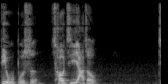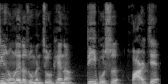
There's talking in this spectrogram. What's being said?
第五部是超级亚洲。金融类的入门纪录片呢，第一部是华尔街，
